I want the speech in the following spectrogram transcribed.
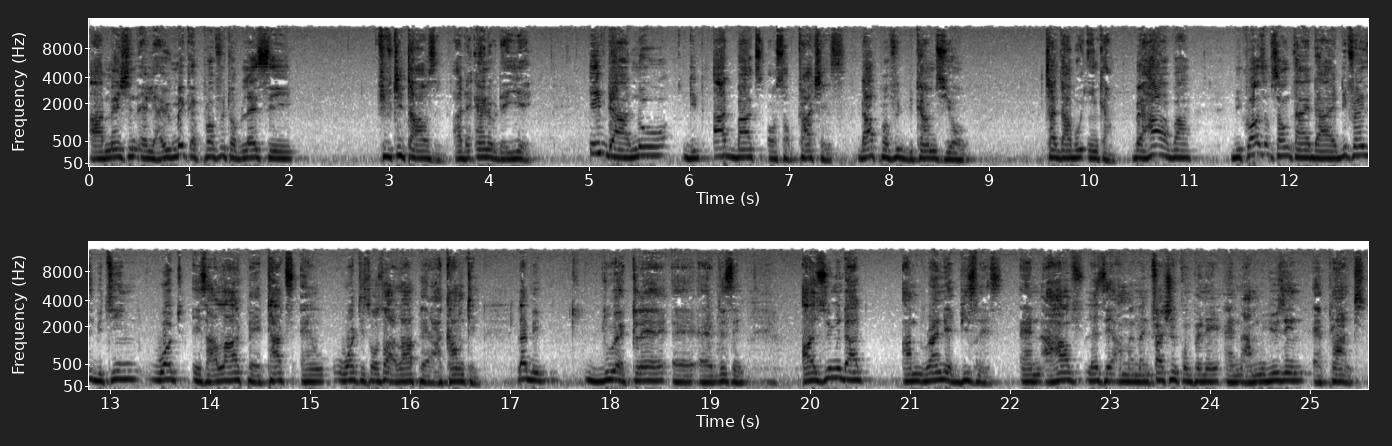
I mentioned earlier, you make a profit of let's say fifty thousand at the end of the year. If there are no the add backs or subtractions, that profit becomes your chargeable income. But however, because of sometimes there are difference between what is allowed per tax and what is also allowed per accounting. Let me do a clear uh, uh, this thing. Assuming that I'm running a business and I have, let's say, I'm a manufacturing company and I'm using a plant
